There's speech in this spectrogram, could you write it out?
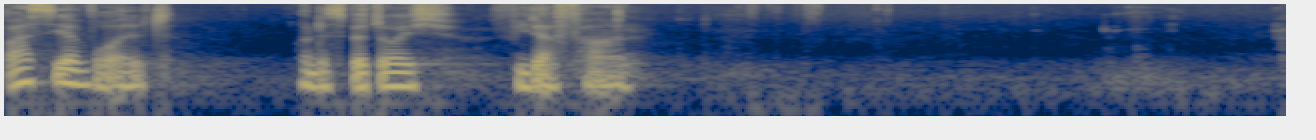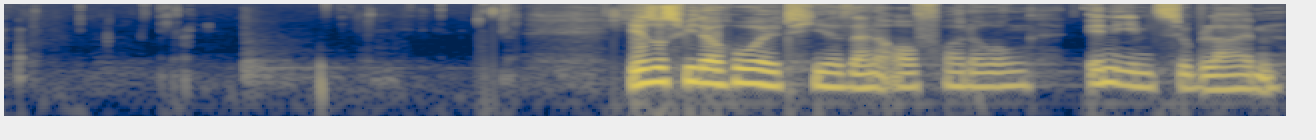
was ihr wollt, und es wird euch widerfahren. Jesus wiederholt hier seine Aufforderung, in ihm zu bleiben.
